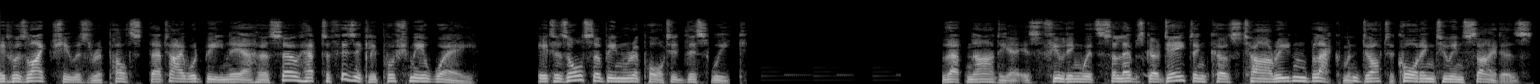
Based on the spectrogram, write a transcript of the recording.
It was like she was repulsed that I would be near her so had to physically push me away. It has also been reported this week that Nadia is feuding with celebs go dating co-star Eden Blackman. According to insiders,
